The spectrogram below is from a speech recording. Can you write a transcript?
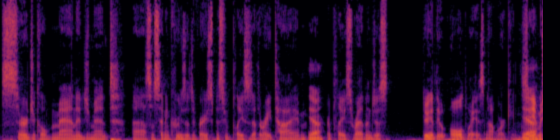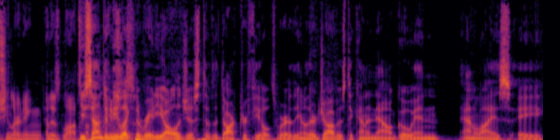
surgical management. Uh, so sending crews out to very specific places at the right time, Yeah. replace rather than just doing it the old way is not working. So Yeah. yeah, machine learning, and there's lots. You sound to me like the radiologist of the doctor fields, where you know their job is to kind of now go in, analyze a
